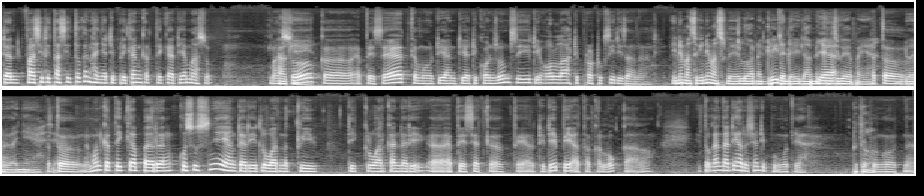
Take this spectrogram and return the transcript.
Dan fasilitas itu kan hanya diberikan ketika dia masuk. Masuk ke FTZ, kemudian dia dikonsumsi, diolah, diproduksi di sana. Ini masuk ini masuk dari luar negeri dan dari dalam negeri Ya, juga ya Pak ya. betul. Dua-duanya ya. Siap. Betul. Namun ketika barang khususnya yang dari luar negeri dikeluarkan dari eh, FTZ ke TLDDP atau ke lokal, itu kan tadi harusnya dipungut ya. Betul. Dipungut. Nah,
